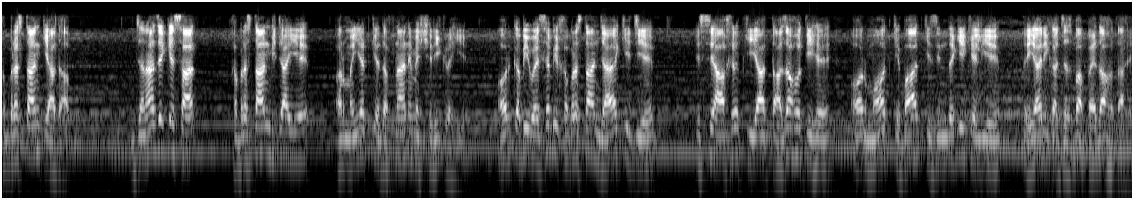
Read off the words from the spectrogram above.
قبرستان کی آداب۔ جنازے کے ساتھ قبرستان بھی جائیے اور میت کے دفنانے میں شریک رہیے۔ اور کبھی ویسے بھی قبرستان جایا کیجیے، اس سے آخرت کی یاد تازہ ہوتی ہے اور موت کے بعد کی زندگی کے لیے تیاری کا جذبہ پیدا ہوتا ہے۔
